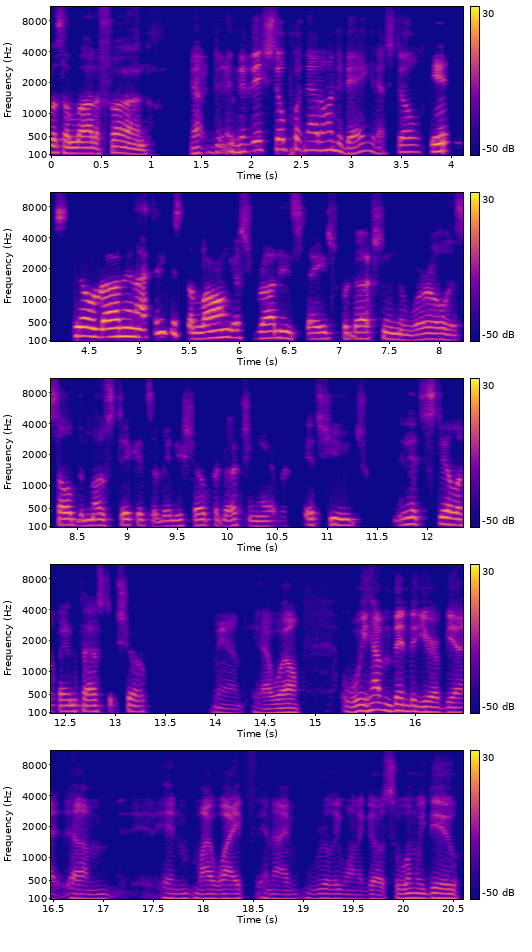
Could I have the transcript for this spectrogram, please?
was a lot of fun. Now, and are they still putting that on today? That's still It's still running. I think it's the longest running stage production in the world. It sold the most tickets of any show production ever. It's huge, and it's still a fantastic show. Man. Yeah. Well, we haven't been to Europe yet. Um, and my wife and I really want to go. So when we do,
